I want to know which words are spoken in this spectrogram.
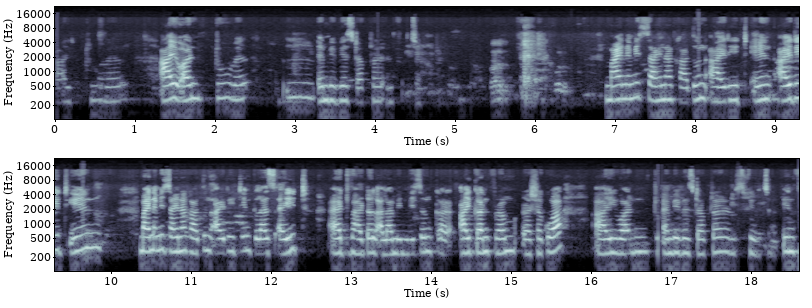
I well. I want to well mm, My name is Sahina Khatun. I read in I read in my name is Sahina Khatun. I read in class eight at Bhatal Alamin Mission. I come from Rashakwa. I want to MBBS doctor and. In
